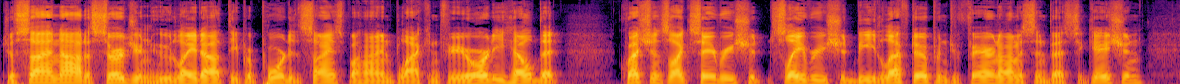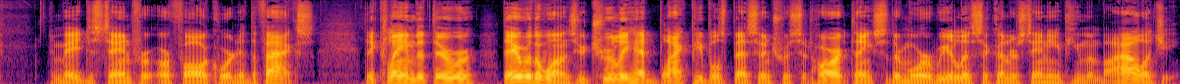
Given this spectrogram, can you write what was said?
Josiah Nott, a surgeon who laid out the purported science behind black inferiority, held that questions like slavery should, slavery should be left open to fair and honest investigation and made to stand for or fall according to the facts. They claimed that there were, they were the ones who truly had black people's best interests at heart, thanks to their more realistic understanding of human biology.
